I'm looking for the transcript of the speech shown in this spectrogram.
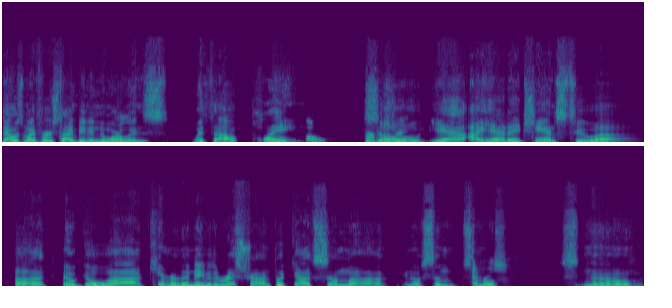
that was my first time being in New Orleans without playing. Oh, Bourbon so Street? yeah, I had a chance to. Uh, uh, you know, go. Uh, can't remember the name of the restaurant, but got some. Uh, you know, some, some emeralds. No,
